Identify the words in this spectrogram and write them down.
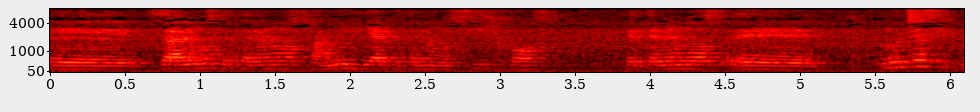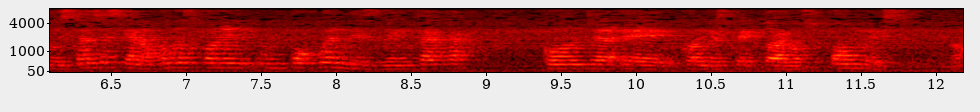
eh, sabemos que tenemos familia, que tenemos hijos, que tenemos muchas circunstancias que a lo mejor nos ponen un poco en desventaja contra, con respecto a los hombres, ¿no?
